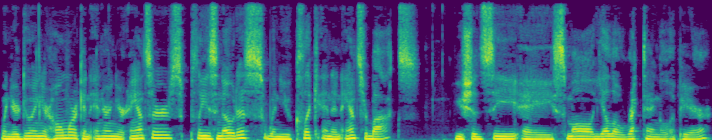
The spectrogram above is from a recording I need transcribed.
When you're doing your homework and entering your answers, please notice when you click in an answer box, you should see a small yellow rectangle appear.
